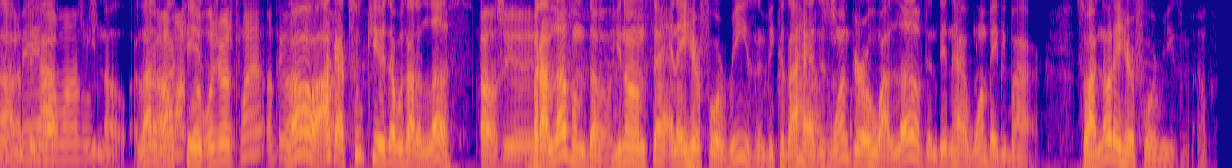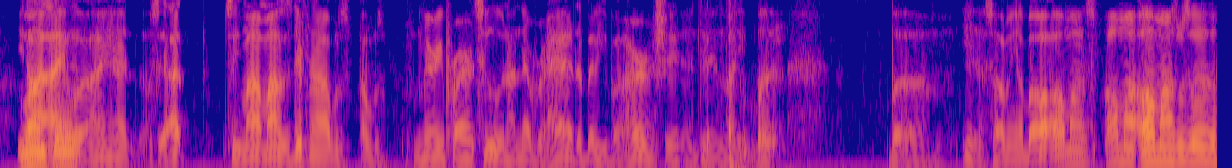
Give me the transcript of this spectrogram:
Yeah, I I mean, think I, was- you know, a lot of my my- kids. Was yours planned? I think. no, I got two kids that was out of lust. Oh, so yeah, But I love them though. You know what I'm saying? And they here for a reason because I had this one girl who I loved and didn't have one baby by her. So I know they here for a reason. Okay. You know Well, what I'm I, saying? well, I ain't had. See, I see. My mine was different. I was I was married prior to, and I never had a baby by her and shit. And then like, but but um, yeah. So I mean, but all, all mine, all my all mine was uh.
